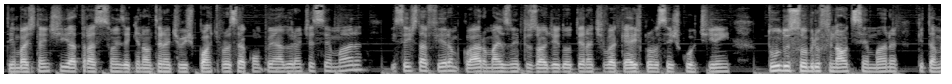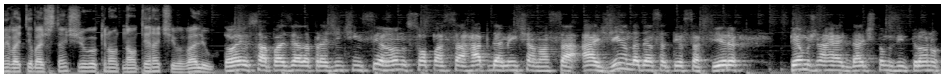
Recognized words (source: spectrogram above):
Tem bastante atrações aqui na Alternativa Esporte para você acompanhar durante a semana. E sexta-feira, claro, mais um episódio aí do Alternativa Cast para vocês curtirem tudo sobre o final de semana, que também vai ter bastante jogo aqui na Alternativa. Valeu! Então é isso, rapaziada. Para a gente encerrando, só passar rapidamente a nossa agenda dessa terça-feira. Temos, na realidade, estamos entrando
